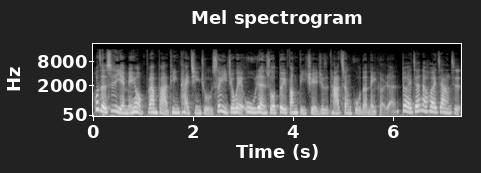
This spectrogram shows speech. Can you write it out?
或者是也没有办法听太清楚，所以就会误认说对方的确就是他称呼的那个人。对，真的会这样子。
